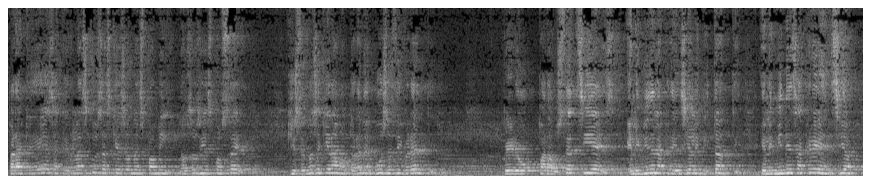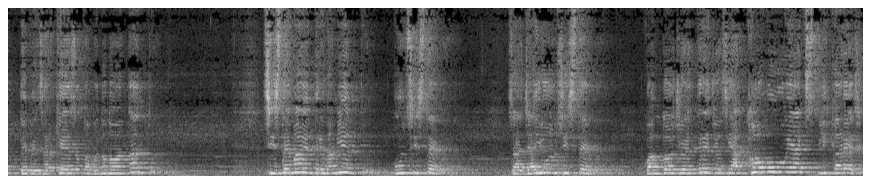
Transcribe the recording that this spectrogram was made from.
para que deje sacar las cosas que eso no es para mí. No sé si es para usted. Que usted no se quiera montar en el bus es diferente. Pero para usted sí es. Elimine la creencia limitante. Elimine esa creencia de pensar que eso tan bueno no van tanto. Sistema de entrenamiento. Un sistema. O sea, ya hay un sistema. Cuando yo entré, yo decía, ¿cómo voy a explicar eso?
